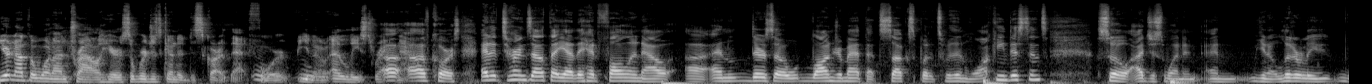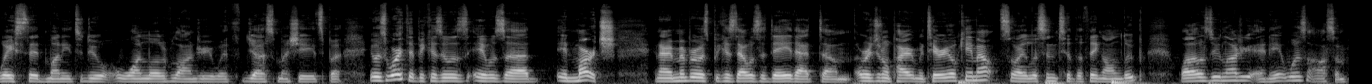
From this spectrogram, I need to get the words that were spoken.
you're not the one on trial here, so we're just going to discard that for you know at least right uh, now. Of course, and it turns out that yeah, they had fallen out, uh, and there's a laundromat that sucks, but it's within walking distance. So I just went and, and you know literally wasted money to do one load of laundry with just my sheets, but it was worth it because it was it was uh, in March, and I remember it was because that was the day that um, original pirate material came out. So I listened to the thing on loop while I was doing laundry, and it was awesome.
